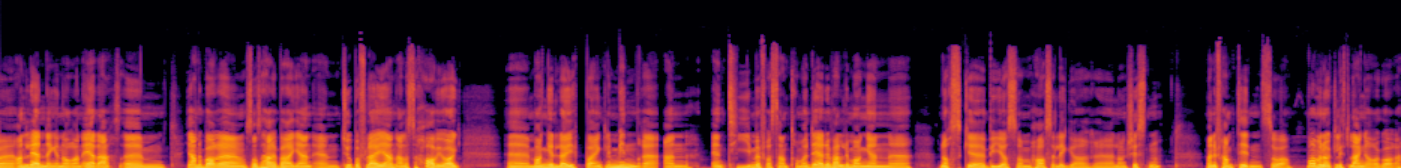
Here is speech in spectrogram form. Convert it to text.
eh, anledningen når han er der. Ehm, gärna gjerne bare, sånn som her i Bergen, en tur på Fløyen, eller så har vi jo òg eh, mange løyper, egentlig mindre enn en time fra sentrum, og det er det veldig mange eh, norske byer som har som ligger eh, langs kysten. Men i fremtiden så må vi nok litt lenger av gårde.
